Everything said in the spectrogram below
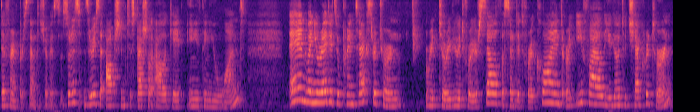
different percentage of it. So there's, there is an option to special allocate anything you want. And when you're ready to print tax return, re to review it for yourself or send it for a client or e-file, you go to check return.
